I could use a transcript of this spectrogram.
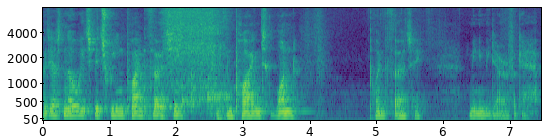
I just know it's between 0.30 and 0.1.30 millimeter of a gap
